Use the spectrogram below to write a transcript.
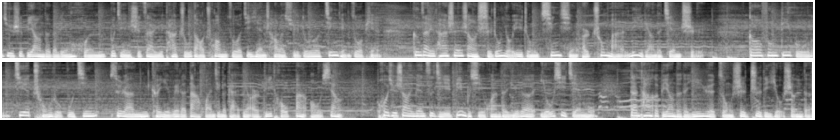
家驹是 Beyond 的灵魂，不仅是在于他主导创作及演唱了许多经典作品，更在于他身上始终有一种清醒而充满力量的坚持。高峰低谷皆宠辱不惊，虽然可以为了大环境的改变而低头扮偶像，或许上一遍自己并不喜欢的娱乐游戏节目，但他和 Beyond 的音乐总是掷地有声的，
